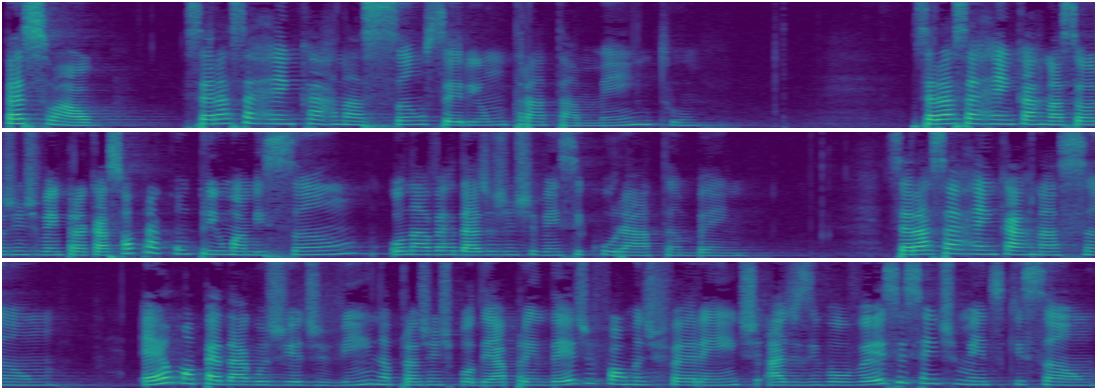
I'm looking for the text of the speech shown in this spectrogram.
Pessoal, será que a reencarnação seria um tratamento? Será que a reencarnação a gente vem para cá só para cumprir uma missão ou na verdade a gente vem se curar também? Será que a reencarnação é uma pedagogia divina para a gente poder aprender de forma diferente a desenvolver esses sentimentos que são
